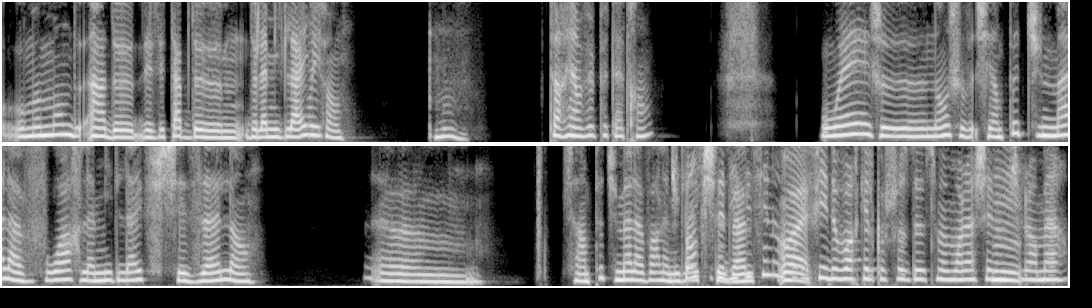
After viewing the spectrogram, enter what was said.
Au moment de, ah, de, des étapes de, de la midlife. Oui. Hmm. T'as rien vu peut-être, hein? Ouais, je non, j'ai un peu du mal à voir la midlife chez elle. Euh, j'ai un peu du mal à voir la midlife chez elle. Je pense que c'est difficile hein, pour les filles de voir quelque chose de ce moment-là chez, hmm. leur mère.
